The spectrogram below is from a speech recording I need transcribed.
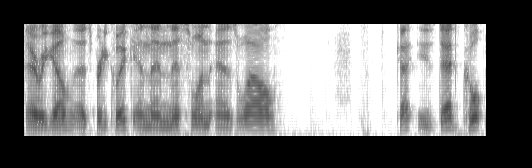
There we go. That's pretty quick. And then this one as well. Okay, he's dead. Cool.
